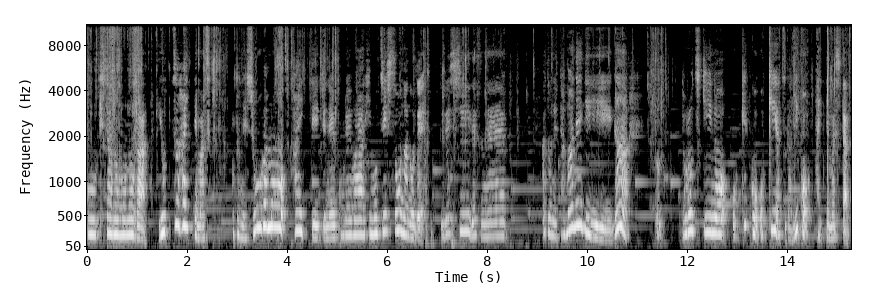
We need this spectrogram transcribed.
大きさのものが4つ入ってますあとね、生姜も入っていてね、これは日持ちしそうなので嬉しいですね。あとね、玉ねぎが、泥付きの結構大きいやつが2個入ってました。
